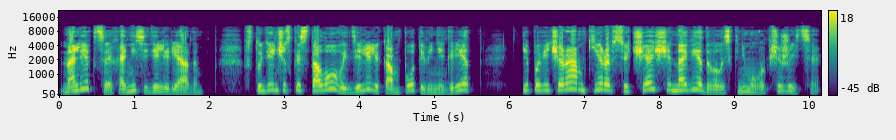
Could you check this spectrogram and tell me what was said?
На лекциях они сидели рядом. В студенческой столовой делили компот и винегрет, и по вечерам Кира все чаще наведывалась к нему в общежитие.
